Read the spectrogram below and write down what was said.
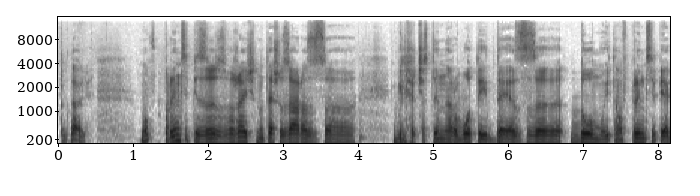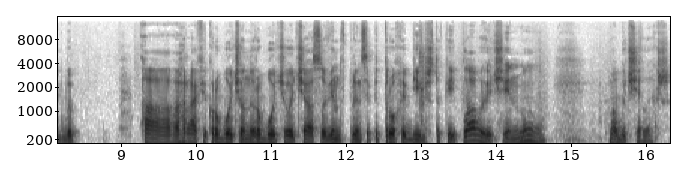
так далі. Ну, В принципі, зважаючи на те, що зараз більша частина роботи йде з дому, і там, в принципі, якби. А графік робочого неробочого часу він, в принципі, трохи більш такий плаваючий. Ну, мабуть, ще легше.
